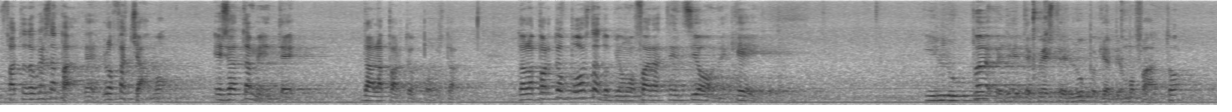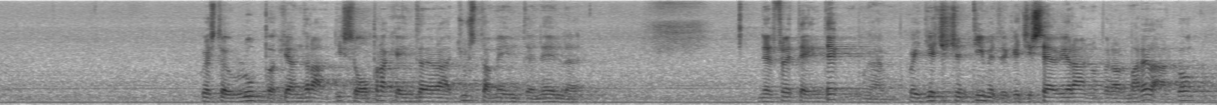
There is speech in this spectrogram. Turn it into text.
fatto da questa parte, lo facciamo esattamente dalla parte opposta. Dalla parte opposta dobbiamo fare attenzione che il loop, vedete questo è il loop che abbiamo fatto, questo è un loop che andrà di sopra, che entrerà giustamente nel, nel flettente, quei 10 cm che ci serviranno per armare l'arco,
